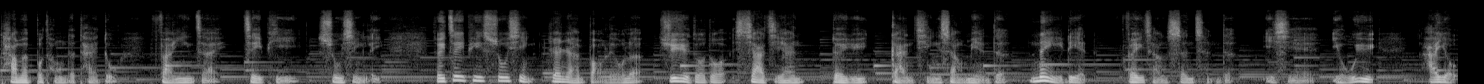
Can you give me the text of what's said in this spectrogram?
他们不同的态度，反映在这批书信里。所以这一批书信仍然保留了许许多多夏吉安对于感情上面的内敛、非常深沉的一些犹豫，还有。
